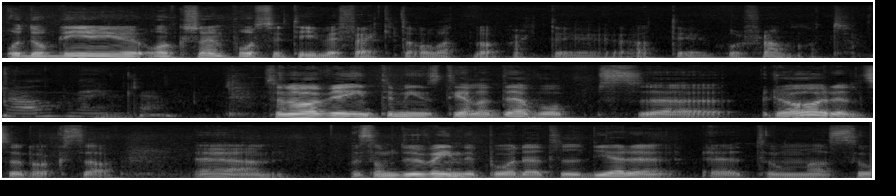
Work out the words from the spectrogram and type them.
Och då blir det ju också en positiv effekt av att, att, det, att det går framåt. Ja, verkligen. Sen har vi inte minst hela DevOps-rörelsen också. Ehm, som du var inne på där tidigare eh, Thomas, så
